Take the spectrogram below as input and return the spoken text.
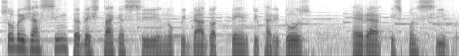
Sobre Jacinta destaca-se no cuidado atento e caridoso, era expansiva.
